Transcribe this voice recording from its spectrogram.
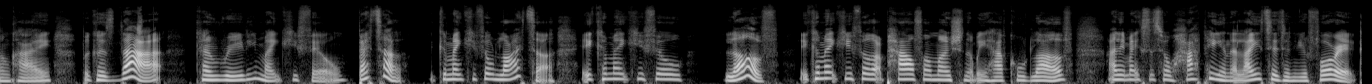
okay? Because that can really make you feel better. It can make you feel lighter. It can make you feel love. It can make you feel that powerful emotion that we have called love, and it makes us feel happy and elated and euphoric.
